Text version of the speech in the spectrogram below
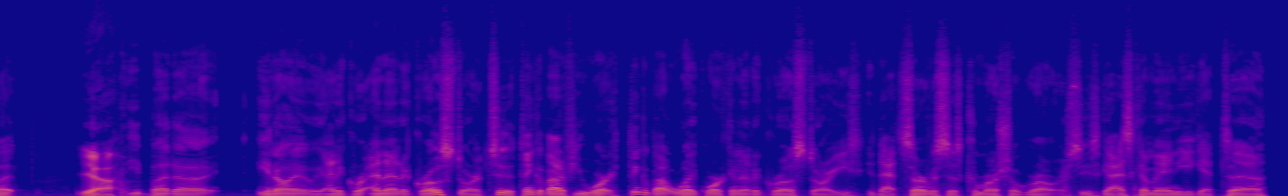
But Yeah. but uh, you know, at a and at a grow store too. Think about if you work. Think about like working at a grow store. You, that services commercial growers. These guys come in. You get to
